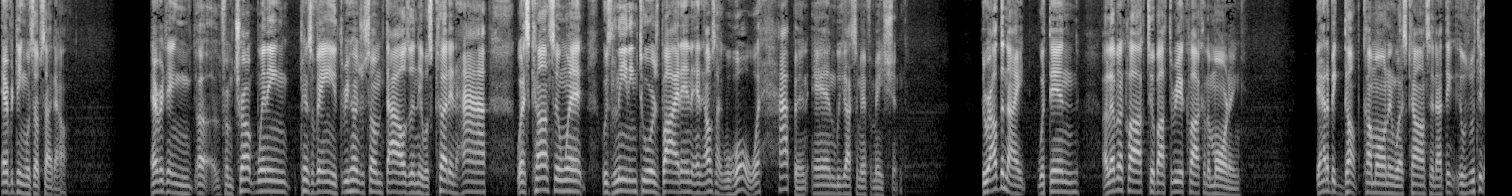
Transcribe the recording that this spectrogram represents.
everything was upside down. Everything uh, from Trump winning Pennsylvania 300 some thousand, it was cut in half. Wisconsin went was leaning towards Biden, and I was like, "Whoa, what happened?" And we got some information throughout the night, within 11 o'clock to about 3 o'clock in the morning, they had a big dump come on in Wisconsin. I think it was between,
